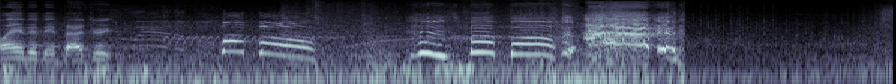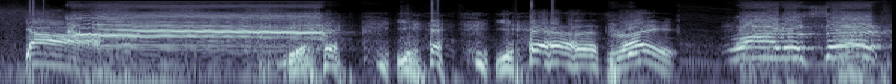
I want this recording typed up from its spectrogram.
landed it, Patrick. Bubba! It's Papa! Yeah! Yeah! Yeah! Yeah! That's right! What a set!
